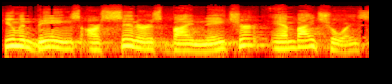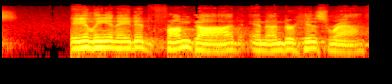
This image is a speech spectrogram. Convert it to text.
human beings are sinners by nature and by choice, alienated from God and under his wrath.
